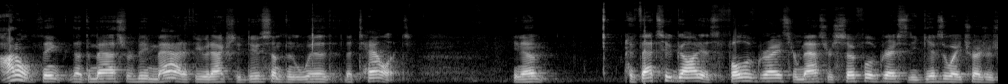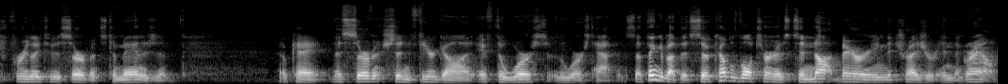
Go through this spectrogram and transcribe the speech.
I don't think that the master would be mad if he would actually do something with the talent. You know, if that's who God is, full of grace, or master is so full of grace that he gives away treasures freely to his servants to manage them, okay, the servant shouldn't fear God if the worst of the worst happens. So think about this. So, a couple of alternatives to not burying the treasure in the ground.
